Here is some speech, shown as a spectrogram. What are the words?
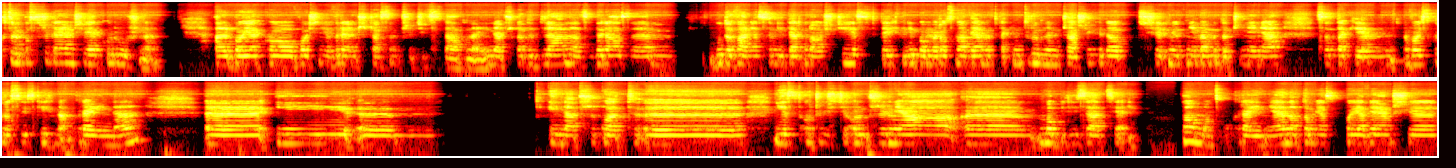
które postrzegają się jako różne albo jako właśnie wręcz czasem przeciwstawne. I na przykład dla nas wyrazem budowania solidarności jest w tej chwili, bo my rozmawiamy w takim trudnym czasie, kiedy od siedmiu dni mamy do czynienia z atakiem wojsk rosyjskich na Ukrainę. E, I, i na przykład e, jest oczywiście olbrzymia e, mobilizacja i pomoc Ukrainie, natomiast pojawiają się,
